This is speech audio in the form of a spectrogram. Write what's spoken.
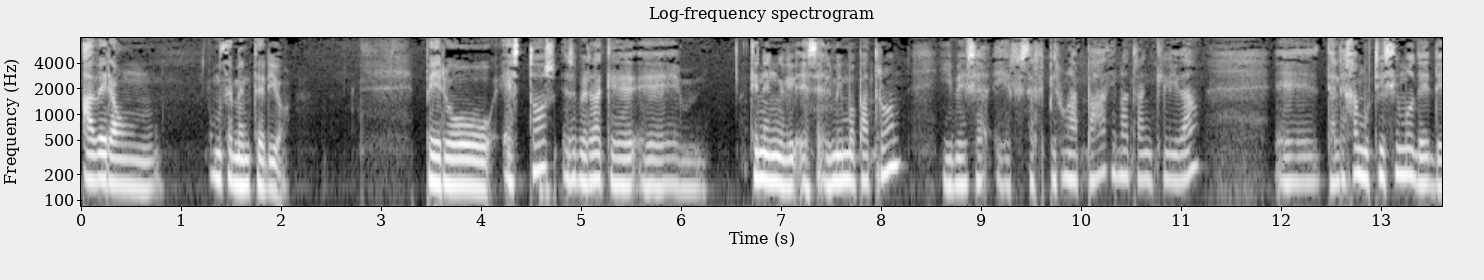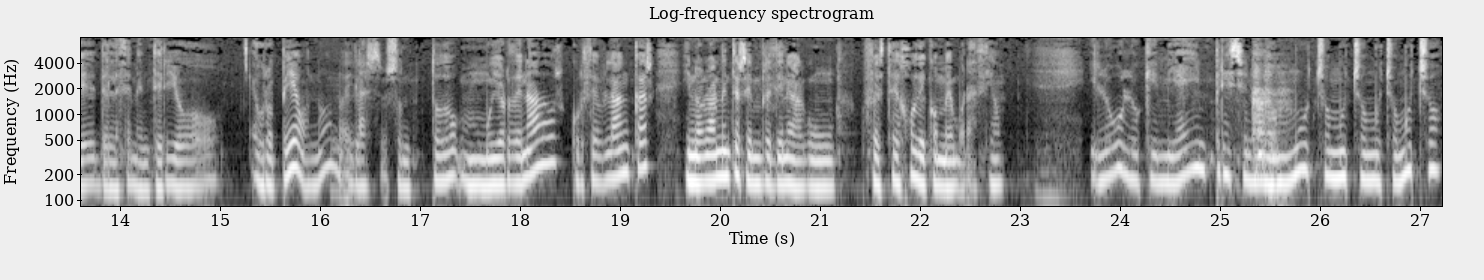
a ver a un, un cementerio. Pero estos es verdad que eh, tienen el, es el mismo patrón y ves y se respira una paz y una tranquilidad. Eh, te aleja muchísimo de, del cementerio europeo, ¿no? Las, son todo muy ordenados, cruces blancas y normalmente siempre tienen algún festejo de conmemoración. Y luego lo que me ha impresionado mucho, mucho, mucho, mucho,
